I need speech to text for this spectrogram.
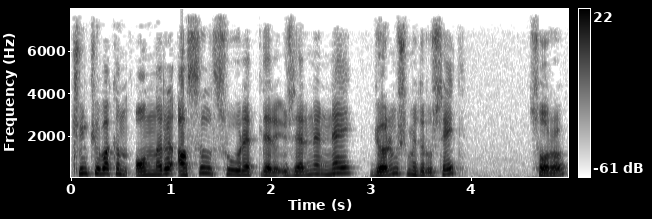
Çünkü bakın onları asıl suretleri üzerine ne görmüş müdür Useyd? Soru.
